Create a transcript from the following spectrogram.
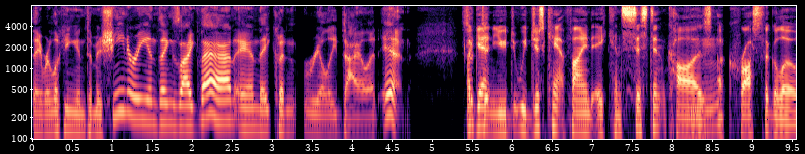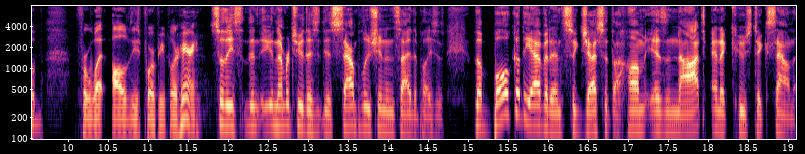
they were looking into machinery and things like that, and they couldn't really dial it in. So Again, you we just can't find a consistent because Mhm. across the globe for what all of these poor people are hearing. So these the, number two, this this sound pollution inside the places. The bulk of the evidence suggests that the hum is not an acoustic sound.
